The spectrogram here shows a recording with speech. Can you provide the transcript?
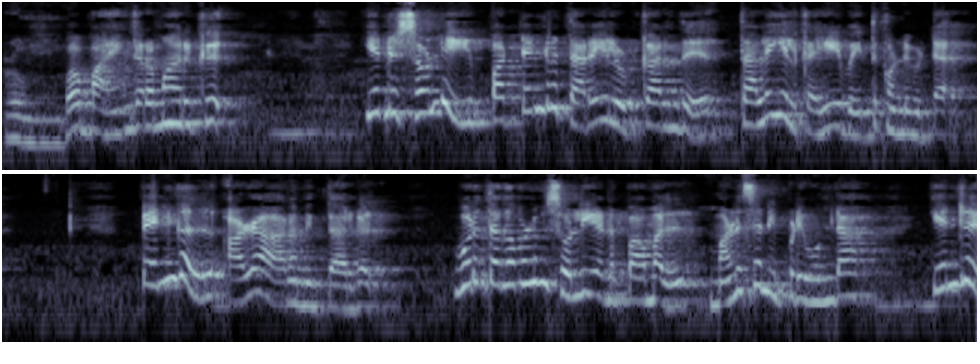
ரொம்ப பயங்கரமா இருக்கு என்று சொல்லி பட்டென்று தரையில் உட்கார்ந்து தலையில் கையை வைத்துக் கொண்டு விட்டார். பெண்கள் அழ ஆரம்பித்தார்கள். ஒரு தகவலும் சொல்லி அனுப்பாமல் மனுஷன் இப்படி உண்டா? என்று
